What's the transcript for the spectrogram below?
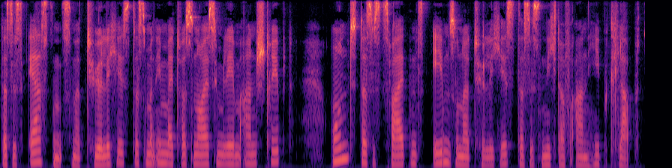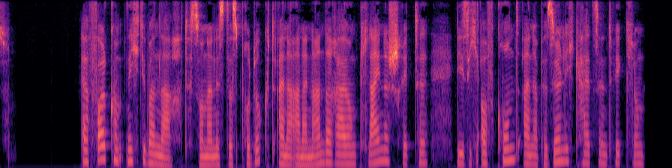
dass es erstens natürlich ist, dass man immer etwas Neues im Leben anstrebt und dass es zweitens ebenso natürlich ist, dass es nicht auf Anhieb klappt. Erfolg kommt nicht über Nacht, sondern ist das Produkt einer Aneinanderreihung kleiner Schritte, die sich aufgrund einer Persönlichkeitsentwicklung,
